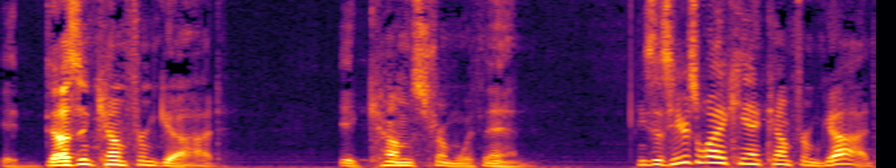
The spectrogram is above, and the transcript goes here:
It doesn't come from God, it comes from within. He says, Here's why I can't come from God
